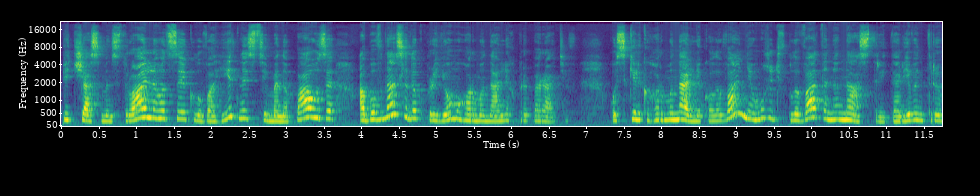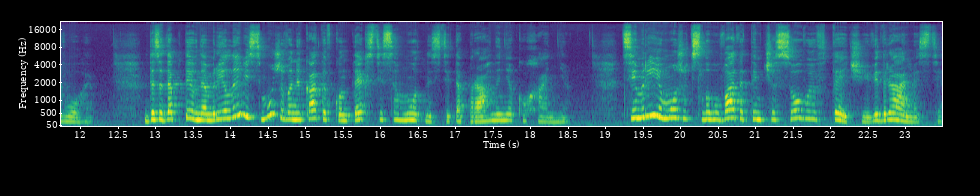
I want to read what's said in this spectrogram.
під час менструального циклу, вагітності, менопаузи або внаслідок прийому гормональних препаратів, оскільки гормональні коливання можуть впливати на настрій та рівень тривоги. Дезадаптивна мрійливість може виникати в контексті самотності та прагнення кохання. Ці мрії можуть слугувати тимчасовою втечею від реальності,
